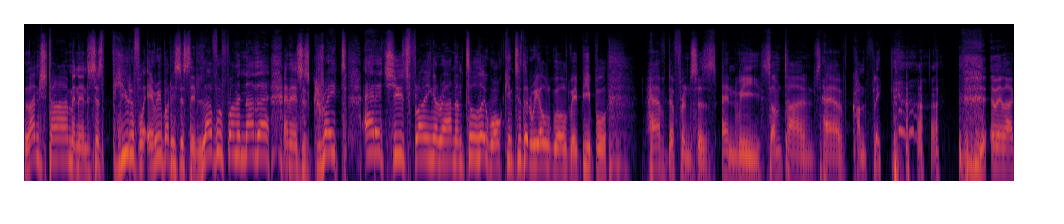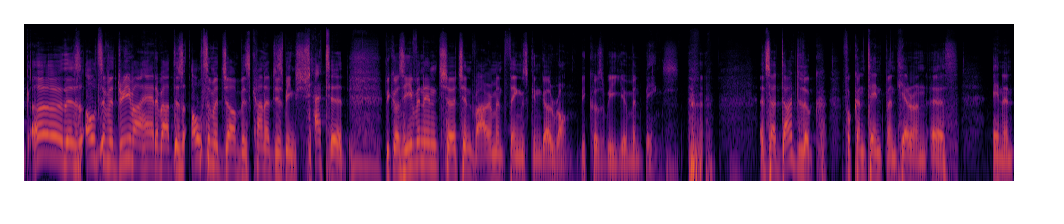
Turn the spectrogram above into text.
lunchtime, and then it's just beautiful. Everybody's just in love with one another, and there's this great attitudes flowing around until they walk into the real world where people have differences and we sometimes have conflict. and they're like, oh, this ultimate dream I had about this ultimate job is kind of just being shattered. Because even in church environment, things can go wrong because we're human beings. and so don't look for contentment here on earth in a,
